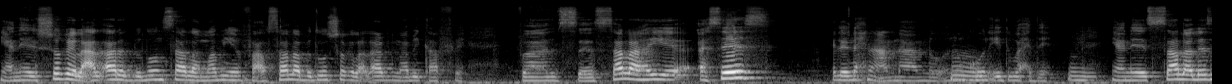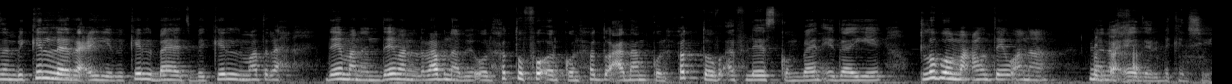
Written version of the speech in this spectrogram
يعني الشغل على الأرض بدون صلاة ما بينفع وصلاة بدون شغل على الأرض ما بيكفي. فالصلاة هي أساس اللي نحن عم نعمله إنه نكون إيد وحدة. يعني الصلاة لازم بكل رعية بكل بيت بكل مطرح. دائما دائما ربنا بيقول حطوا فقركم حطوا عدمكم حطوا أفلاسكم بين إيدي اطلبوا معونتي وأنا أنا قادر بكل شيء.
